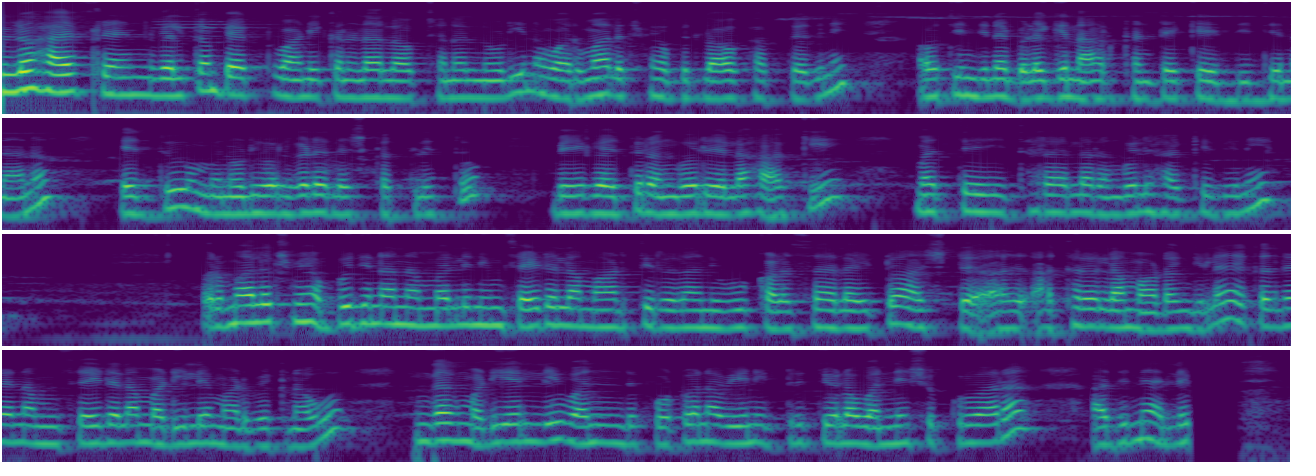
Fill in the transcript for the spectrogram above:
Hello hi friend welcome back to Vani Kannada vlog channel ನೋಡಿ, ನಾವು ವರಮಹಾಲಕ್ಷ್ಮಿ ಹಬ್ಬದ log ಹಾಕ್ತಾಯಿದ್ದೀನಿ ಅವತ್ತಿನ ದಿನ ಬೆಳಗ್ಗೆ ನಾಲ್ಕು ಗಂಟೆಗೆ ಎದ್ದಿದ್ದೆ ನಾನು. ಎದ್ದು ನೋಡಿ ಹೊರಗಡೆ ಎಲ್ಲ ಎಷ್ಟು ಕತ್ಲಿತ್ತು ಬೇಗ ಎದ್ದು ರಂಗೋಲಿ ಎಲ್ಲ ಹಾಕಿ, ಮತ್ತು ಈ ಥರ ಎಲ್ಲ ರಂಗೋಲಿ ಹಾಕಿದ್ದೀನಿ. ವರಮಹಾಲಕ್ಷ್ಮಿ ಹಬ್ಬದ ದಿನ ನಮ್ಮಲ್ಲಿ ನಿಮ್ಮ ಸೈಡೆಲ್ಲ ಮಾಡ್ತಿರಲ್ಲ, ನೀವು ಕಳಸ ಎಲ್ಲ ಇಟ್ಟು ಅಷ್ಟು, ಆ- ಥರ ಎಲ್ಲ ಮಾಡೋಂಗಿಲ್ಲ. ಯಾಕಂದರೆ ನಮ್ಮ ಸೈಡೆಲ್ಲ ಮಡಿಲೇ ಮಾಡಬೇಕು ನಾವು. ಹಿಂಗಾಗಿ ಮಡಿಯಲ್ಲಿ ಒಂದು ಫೋಟೋ ನಾವೇನು ಇಟ್ಟಿರ್ತೀವಲ್ಲ ಒಂದನೇ ಶುಕ್ರವಾರ, ಅದನ್ನೇ ಅಲ್ಲೇ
